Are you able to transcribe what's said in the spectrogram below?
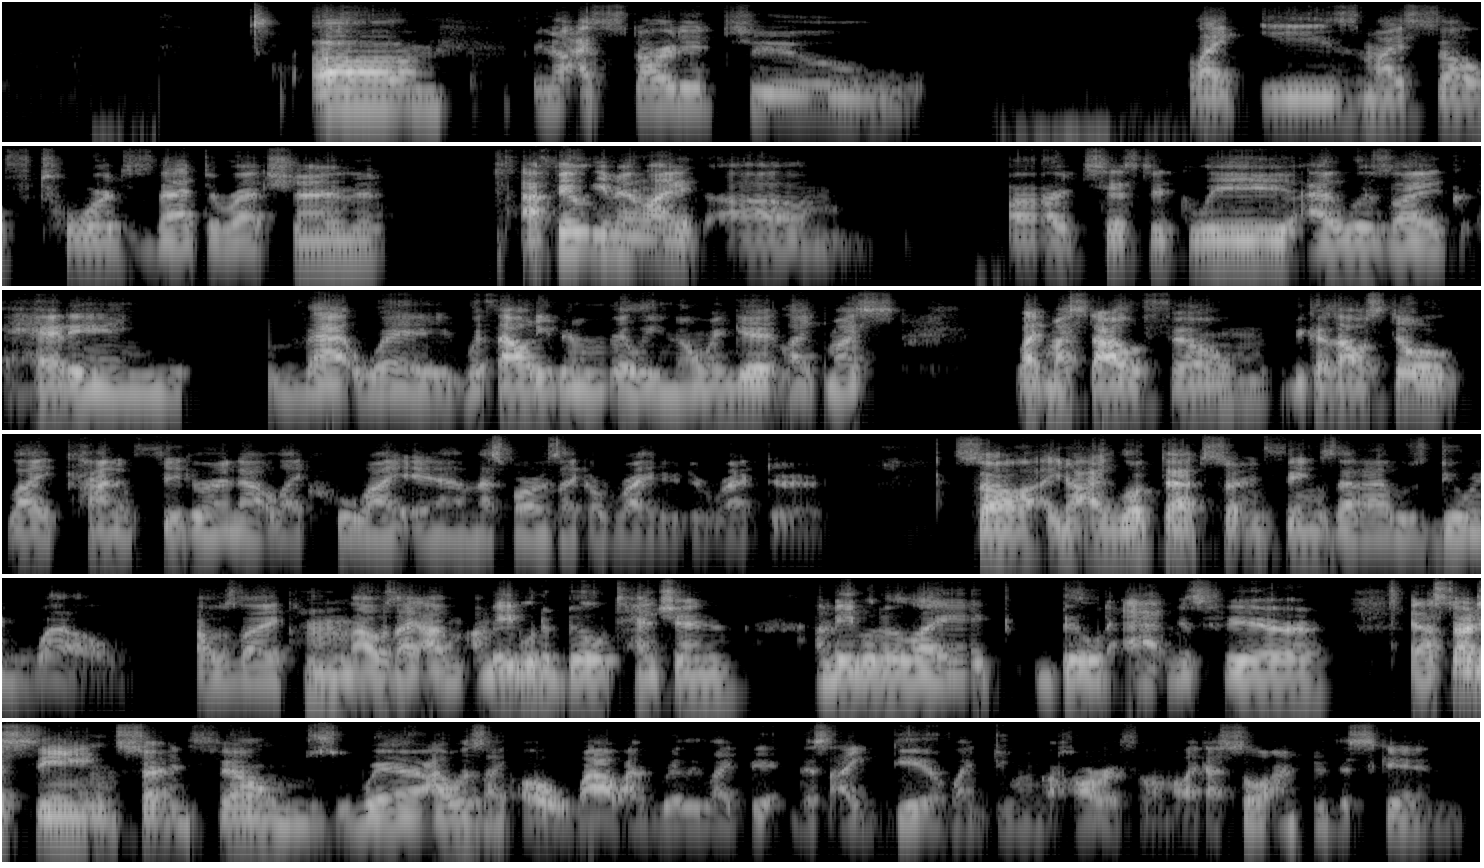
Um, you know, I started to like ease myself towards that direction. I feel even like um artistically I was like heading that way without even really knowing it. Like my like my style of film because I was still like kind of figuring out like who I am as far as like a writer director. So you know, I looked at certain things that I was doing well. I was like, hmm. I was like, I'm I'm able to build tension. I'm able to like build atmosphere. And I started seeing certain films where I was like, oh wow, I really like the, this idea of like doing a horror film. Like I saw Under the Skin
